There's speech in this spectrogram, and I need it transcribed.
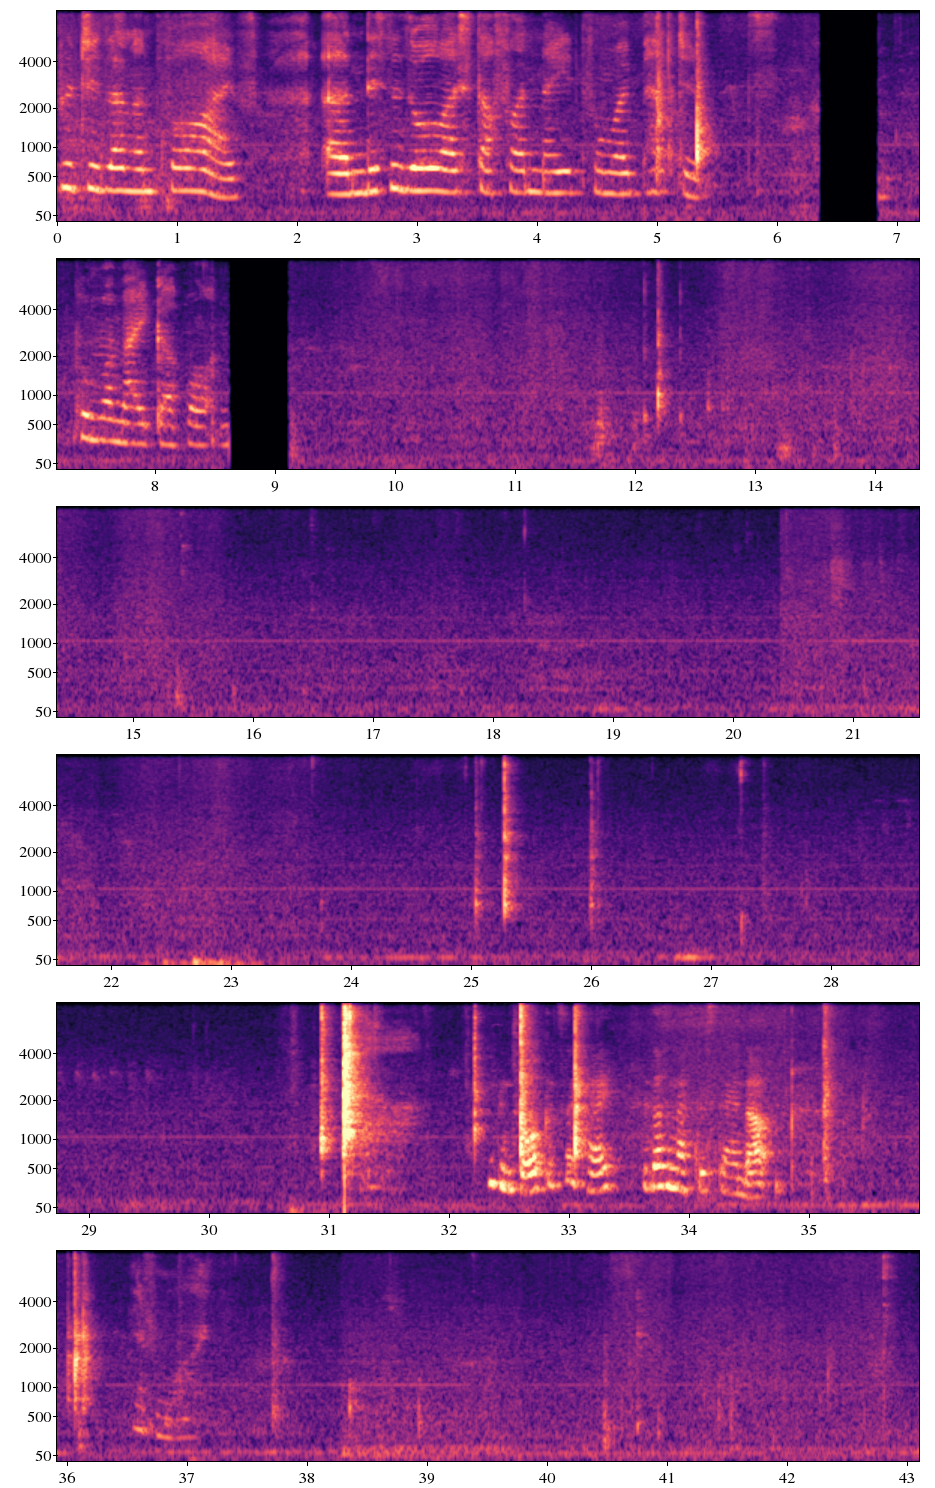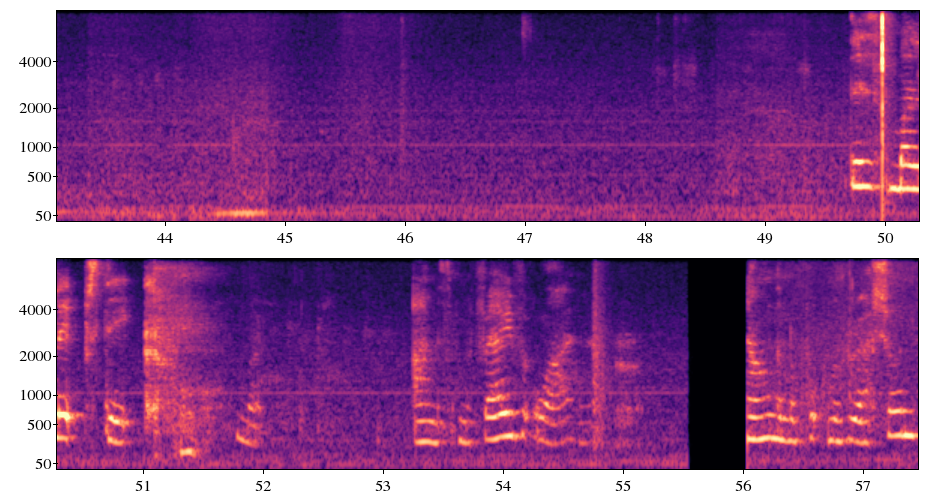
I'm five. And this is all my stuff I made for my pageants. Put my makeup on. It's okay. It doesn't have to stand up. This is my lipstick. And it's my favourite one. Now I'm going to put my brush on.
